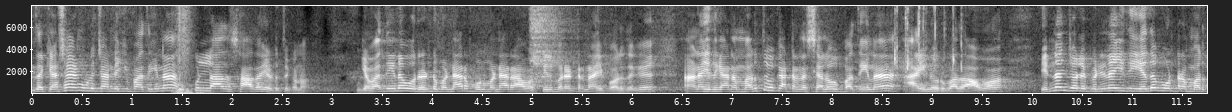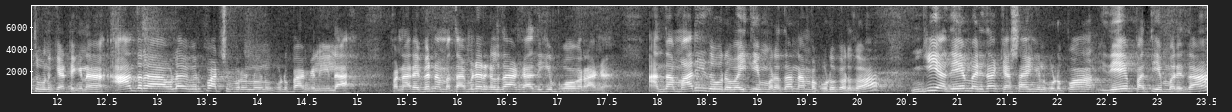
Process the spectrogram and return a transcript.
இந்த கஷாயம் குடிச்ச அன்னைக்கு பார்த்தீங்கன்னா உப்பு இல்லாத சாதம் எடுத்துக்கணும். இங்கே வந்தீங்கன்னா ஒரு ரெண்டு மணி நேரம் மூணு மணி நேரம் ஆகும். திரும்ப ரிட்டர்ன் ஆகி போகிறதுக்கு ஆனால் இதுக்கான மருத்துவ கட்டண செலவு பார்த்தீங்கன்னா ஐநூறுரூபா தான் ஆகும். என்னன்னு சொல்லி போட்டிங்கன்னா இது எதை போன்ற மருத்துவம்னு கேட்டிங்கன்னா ஆந்திராவில் விருப்பாட்சிபுரம்னு ஒன்று கொடுப்பாங்க இல்லைங்களா? இப்போ நிறைய பேர் நம்ம தமிழர்கள் தான் அங்கே அதிகம் போகிறாங்க. அந்த மாதிரி இது ஒரு வைத்திய முறை தான் நம்ம கொடுக்குறதும் இங்கேயும் அதே மாதிரி தான் கஷாயங்கள் கொடுப்போம். இதே பத்திய முறை தான்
